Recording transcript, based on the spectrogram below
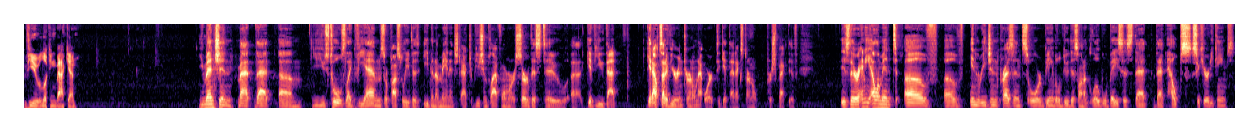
view looking back in you mentioned Matt that um, you use tools like VMs or possibly even a managed attribution platform or a service to uh, give you that get outside of your internal network to get that external perspective. Is there any element of of in region presence or being able to do this on a global basis that that helps security teams?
